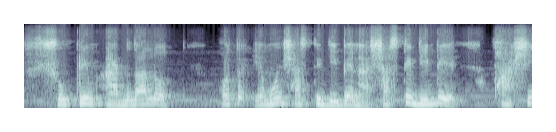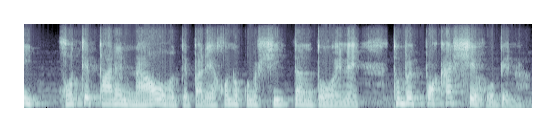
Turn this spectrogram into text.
সুপ্রিম আদালত হয়তো এমন শাস্তি দিবে না। শাস্তি দিবে, ফাঁসি হতে পারে, নাও হতে পারে, এখনও কোনো সিদ্ধান্ত হয় নাই। তবে প্রকাশ্যে হবে না।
